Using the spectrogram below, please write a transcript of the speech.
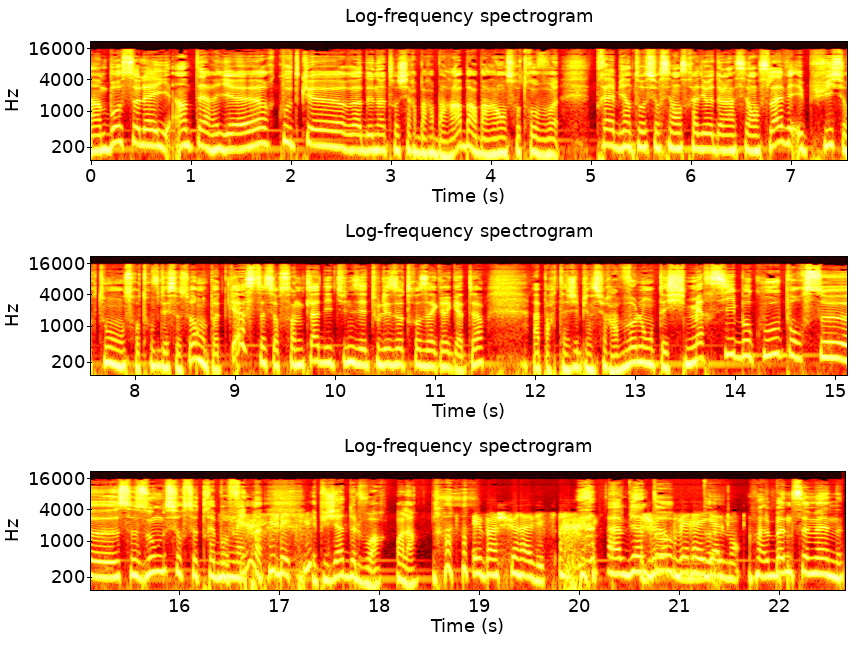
Un beau soleil intérieur. Coup de cœur de notre chère Barbara. Barbara, on se retrouve très bientôt sur Séance Radio et dans la séance live. Et puis surtout, on se retrouve dès ce soir en podcast sur SoundCloud, iTunes et tous les autres agrégateurs à partager bien sûr à volonté. Merci beaucoup pour ce, ce zoom sur ce très beau film. merci Betty Et puis j'ai hâte de le voir. Voilà. et ben je suis ravie À bientôt. je le reverrai également Bonne semaine.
